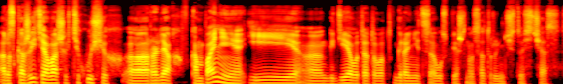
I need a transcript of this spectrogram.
расскажите о ваших текущих э, ролях в компании и э, где вот эта вот граница успешного сотрудничества сейчас.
